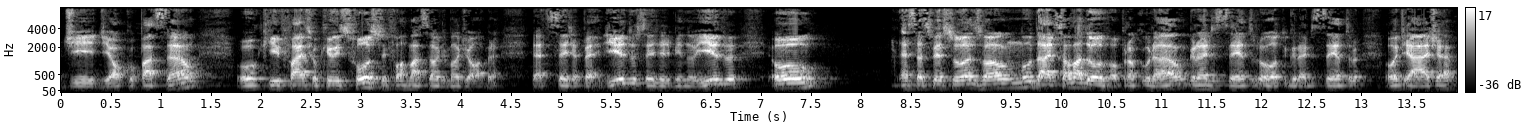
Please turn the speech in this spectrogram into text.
de, de ocupação, o que faz com que o esforço de formação de mão de obra seja perdido, seja diminuído, ou essas pessoas vão mudar de Salvador, vão procurar um grande centro, outro grande centro, onde haja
